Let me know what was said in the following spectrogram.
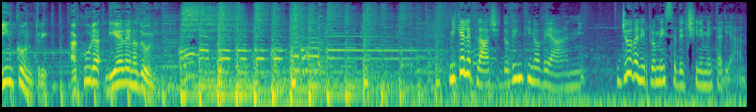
Incontri a cura di Elena Doni. Michele Placido, 29 anni. Giovane promessa del cinema italiano,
